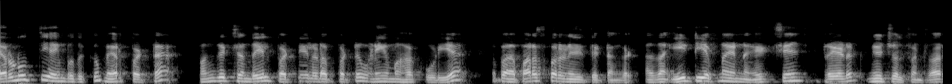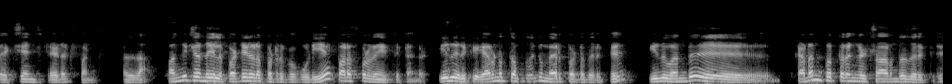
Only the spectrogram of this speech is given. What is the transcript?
இருநூத்தி ஐம்பதுக்கும் மேற்பட்ட பங்குச்சந்தையில் பட்டியலிடப்பட்டு வணிகமாகக்கூடிய பரஸ்பர நிதி திட்டங்கள். அதுதான் இடிஎஃப்னா என்ன? Exchange traded mutual funds or exchange traded funds அதுதான். பங்குச்சந்தையில பட்டியலிடப்பட்டிருக்கக்கூடிய பரஸ்பர நிதி திட்டங்கள். இது இருக்கு. இருநூத்தம்பதுக்கும் மேற்பட்டது இருக்கு. இது வந்து கடன் பத்திரங்கள் சார்ந்தது இருக்கு.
